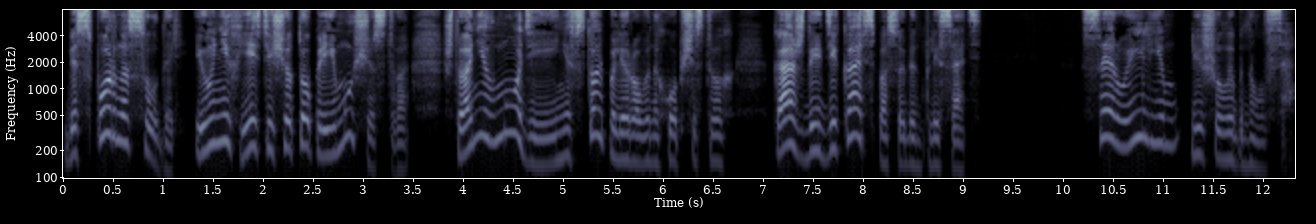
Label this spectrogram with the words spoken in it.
Бесспорно, сударь, и у них есть еще то преимущество, что они в моде и не в столь полированных обществах. Каждый дикарь способен плясать. Сэр Уильям лишь улыбнулся.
